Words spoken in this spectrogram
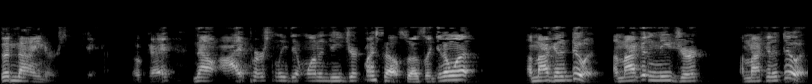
The Niners game. Okay? Now, I personally didn't want to knee jerk myself, so I was like, you know what? I'm not going to do it. I'm not going to knee jerk. I'm not going to do it.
